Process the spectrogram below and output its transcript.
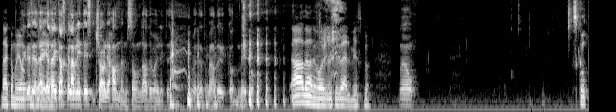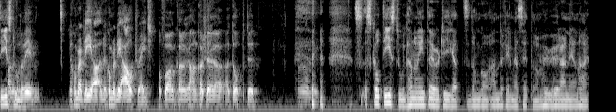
Där kan man ju Jag, tänkte- säga. jag tänkte han spelar väl inte Charlie Hunnams son, det hade varit lite... Jag vet inte om jag hade gått med på. Ja det hade varit lite väl mysko. No. Scott Ja, nu, kommer Eastwood. vi, nu kommer det bli, nu kommer det bli outrage. Och fan, kan, han kanske är adopted. Scott Eastwood, han har inte övertygat de gå- andra filmer jag sett dem. Hur, hur är han i den här?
